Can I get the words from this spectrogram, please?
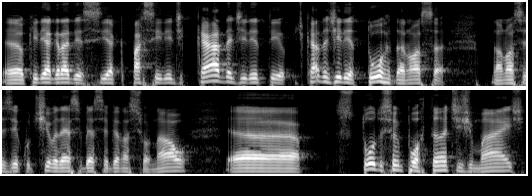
Eu queria agradecer a parceria de cada diretor, de cada diretor da nossa, da nossa executiva da SBSB Nacional. todos são importantes demais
